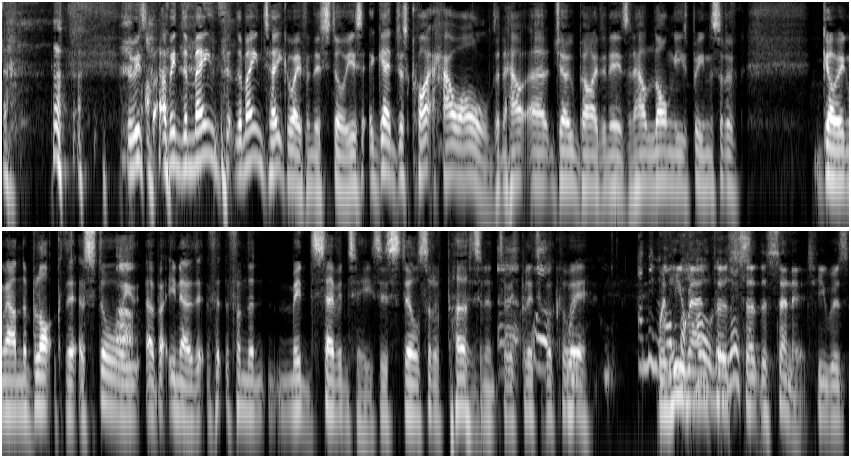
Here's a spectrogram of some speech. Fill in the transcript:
I mean, the main the main takeaway from this story is again just quite how old and how uh, Joe Biden is and how long he's been sort of going around the block that a story oh. about you know that from the mid seventies is still sort of pertinent to his uh, political uh, well, career. I mean, when he ran for unless... the Senate, he was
